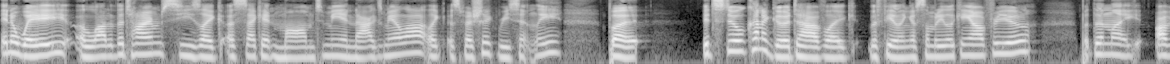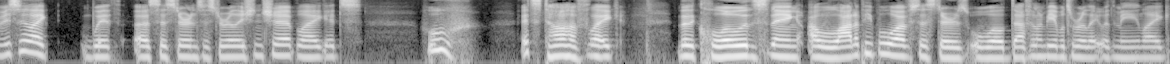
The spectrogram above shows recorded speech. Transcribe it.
In a way, a lot of the times he's like a second mom to me and nags me a lot, like especially like recently. But it's still kind of good to have like the feeling of somebody looking out for you. But then like obviously like with a sister and sister relationship, like it's whew, it's tough. Like the clothes thing, a lot of people who have sisters will definitely be able to relate with me. Like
